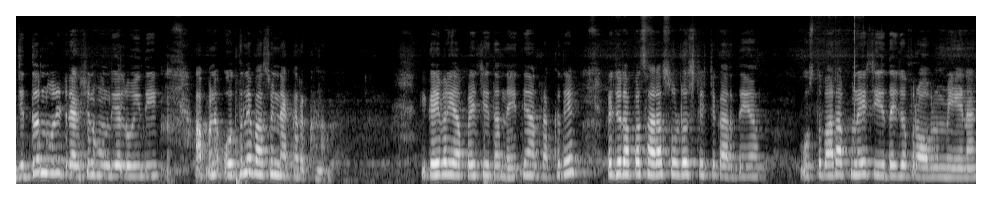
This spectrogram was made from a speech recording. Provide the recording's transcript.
ਜਿੱਧਰ ਨੂੰ ਉਹਦੀ ਡਾਇਰੈਕਸ਼ਨ ਹੁੰਦੀ ਹੈ, ਲੋਈ ਦੀ, ਆਪਣੇ ਉਧਰਲੇ ਪਾਸੇ ਨੈਕ ਰੱਖਣਾ। ਕਿ ਕਈ ਵਾਰੀ ਆਪਾਂ ਇਹ ਚੀਜ਼ ਦਾ ਨਹੀਂ ਧਿਆਨ ਰੱਖਦੇ। ਫਿਰ ਜਦੋਂ ਆਪਾਂ ਸਾਰਾ ਸੂਟ ਸਟਿਚ ਕਰਦੇ ਆ ਉਸ ਤੋਂ ਬਾਅਦ ਆਪਾਂ ਨੂੰ ਇਹ ਚੀਜ਼ ਦੀ ਜੋ ਪ੍ਰੋਬਲਮ ਮੇਨ ਹੈ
